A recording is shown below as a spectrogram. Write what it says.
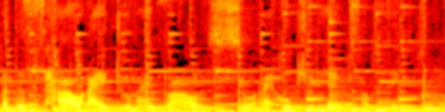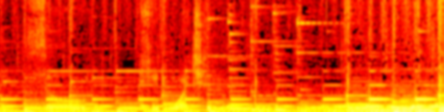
But this is how I do my brows, so I hope you learned something. So keep watching. Música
